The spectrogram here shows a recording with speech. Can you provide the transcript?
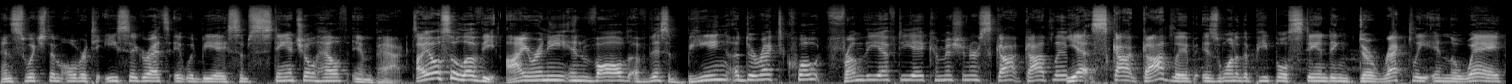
and switch them over to e cigarettes, it would be a substantial health impact I also love the irony involved of this being a direct quote from the FDA Commissioner Scott Gottlieb. Yet Scott Gottlieb is one of the people standing directly in the way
